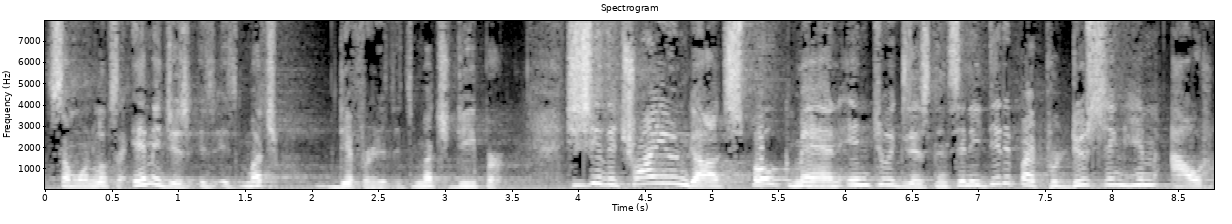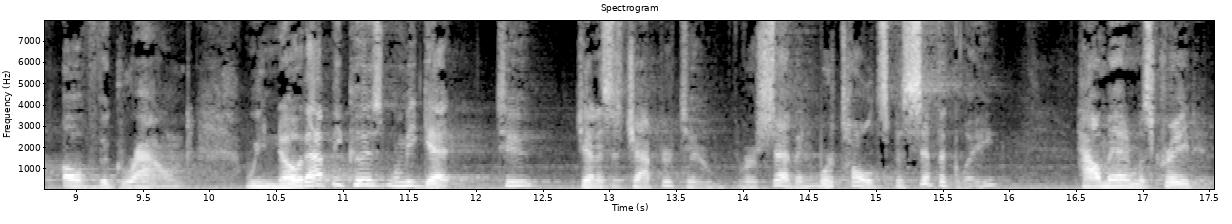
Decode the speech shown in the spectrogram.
someone looks like. Image is, is, is much different, it's much deeper. You see, the triune God spoke man into existence, and he did it by producing him out of the ground. We know that because when we get to Genesis chapter 2, verse 7, we're told specifically how man was created.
